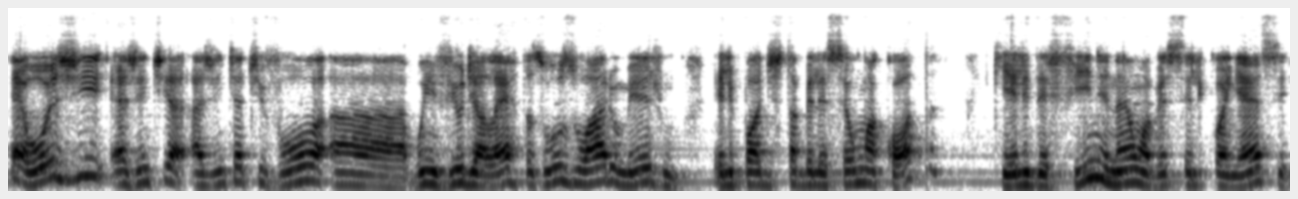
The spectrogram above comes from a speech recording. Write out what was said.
É, hoje a gente, a gente ativou a, o envio de alertas, o usuário mesmo, ele pode estabelecer uma cota que ele define, né, uma vez se ele conhece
